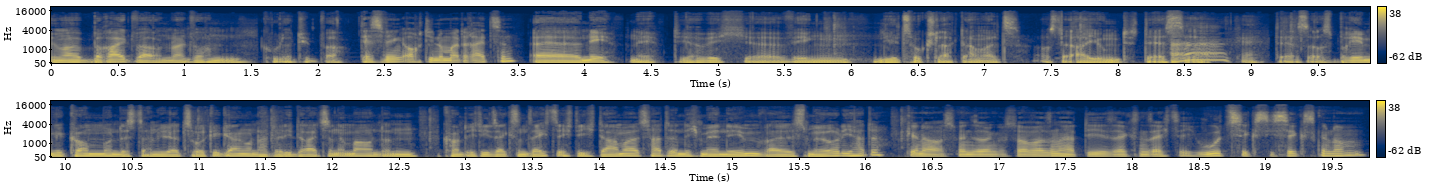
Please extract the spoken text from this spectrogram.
immer bereit war und einfach ein cooler Typ war. Deswegen auch die Nummer 13? Äh, nee, nee, die habe ich äh, wegen Nils Huckschlag damals aus der A-Jugend. Der ist, Ah, äh, okay. der ist aus Bremen gekommen und ist dann wieder zurückgegangen und hatte die 13 immer und dann konnte ich die 66, die ich damals hatte, nicht mehr nehmen, weil Smöre die hatte. Genau, Sven Sören Christoffersen hat die 66, Route 66 genommen.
